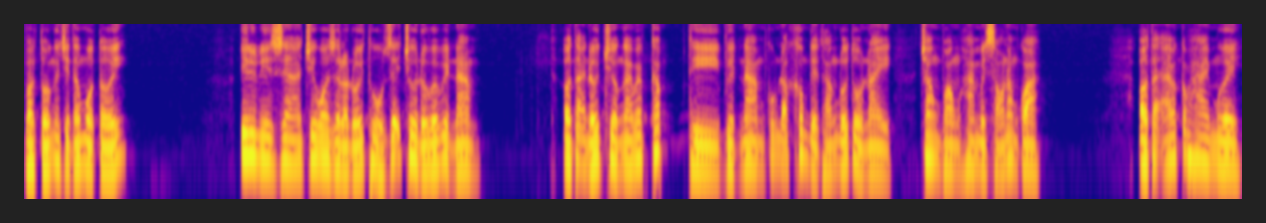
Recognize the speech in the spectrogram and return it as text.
vào tối ngày 9 tháng 1 tới. Indonesia chưa bao giờ là đối thủ dễ chơi đối với Việt Nam. Ở tại đấu trường AFF Cup thì Việt Nam cũng đã không thể thắng đối thủ này trong vòng 26 năm qua. Ở tại AFF Cup 20,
